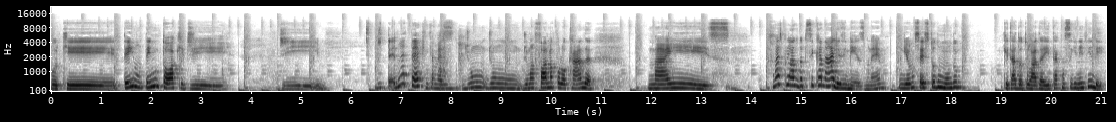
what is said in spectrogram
porque tem um, tem um toque de, de, de, não é técnica, mas de, um, de, um, de uma forma colocada mais mais pro lado da psicanálise mesmo, né? E eu não sei se todo mundo que tá do outro lado aí tá conseguindo entender.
